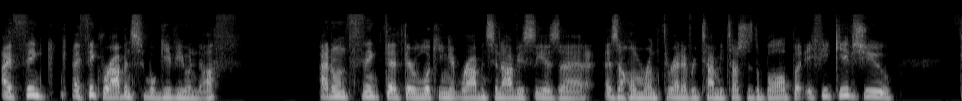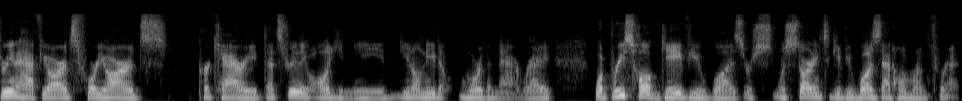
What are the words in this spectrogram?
I think I think Robinson will give you enough. I don't think that they're looking at Robinson obviously as a as a home run threat every time he touches the ball, but if he gives you three and a half yards, four yards per carry, that's really all you need. You don't need more than that, right? What Breece Hall gave you was, or was starting to give you, was that home run threat.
